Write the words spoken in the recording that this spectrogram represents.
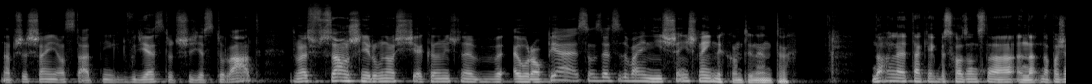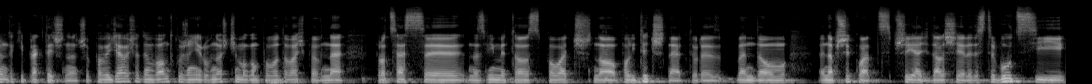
na przestrzeni ostatnich 20-30 lat. Natomiast wciąż nierówności ekonomiczne w Europie są zdecydowanie niższe niż na innych kontynentach. No ale tak jakby schodząc na, na, na poziom taki praktyczny, znaczy powiedziałeś o tym wątku, że nierówności mogą powodować pewne procesy, nazwijmy to społeczno-polityczne, które będą na przykład sprzyjać dalszej redystrybucji,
